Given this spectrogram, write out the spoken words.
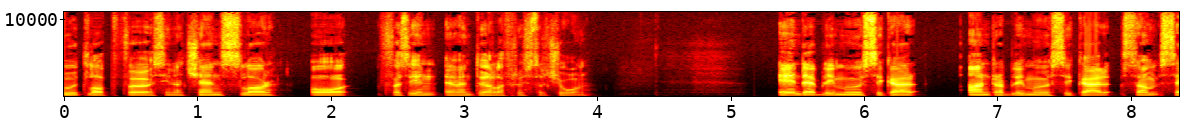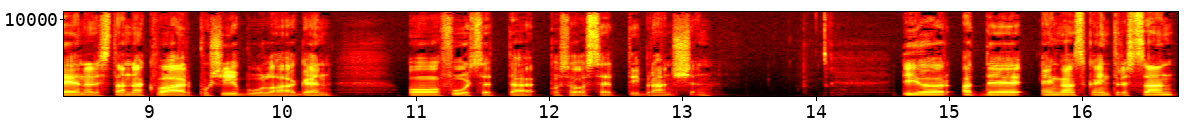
utlopp för sina känslor och för sin eventuella frustration. En del blir musiker, andra blir musiker som senare stannar kvar på skivbolagen och fortsätter på så sätt i branschen. Det gör att det är en ganska intressant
